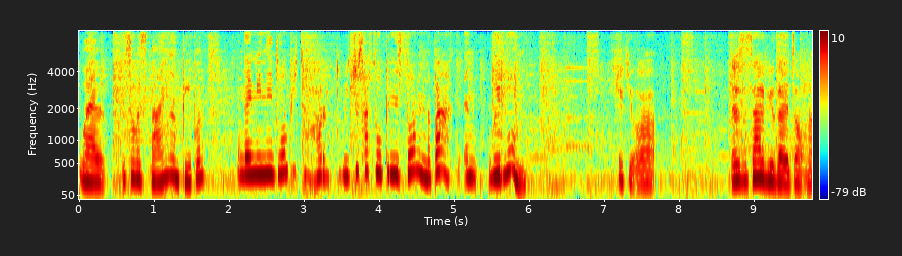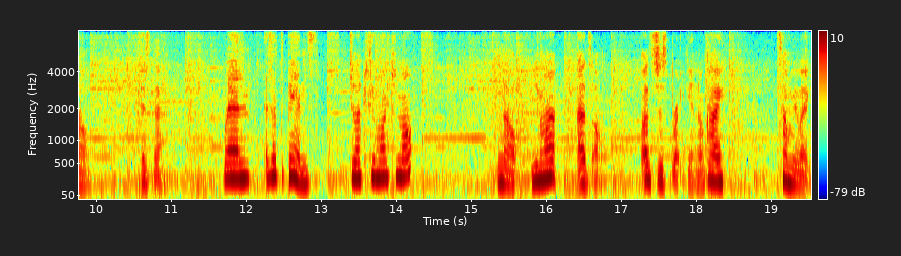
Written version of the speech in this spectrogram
Well, so is spying on people. And I mean, it won't be too hard. We just have to open this door in the back, and we're in. Dracula, there's a side of you that I don't know. Is there? Well, that depends. Do you actually want to know? No, you know what? I don't. Let's just break in, okay? Tell me, like,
